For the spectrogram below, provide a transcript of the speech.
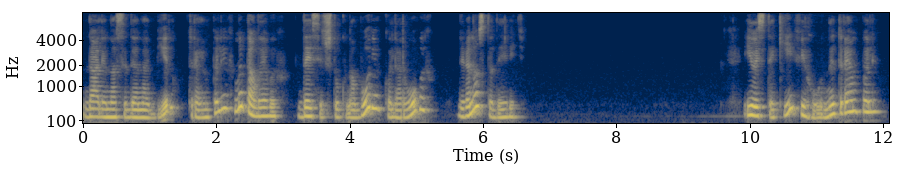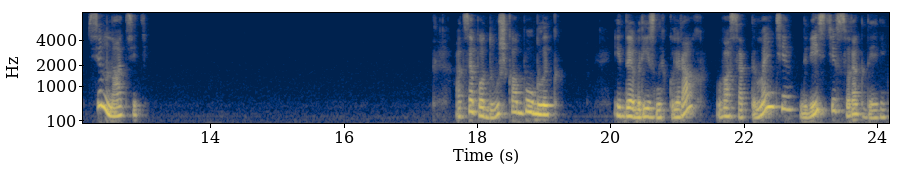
Далі у нас іде набір тремпелів металевих. 10 штук в наборі кольорових 99. І ось такий фігурний тремпель 17. А це подушка бублик. Іде в різних кольорах в асортименті 249.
